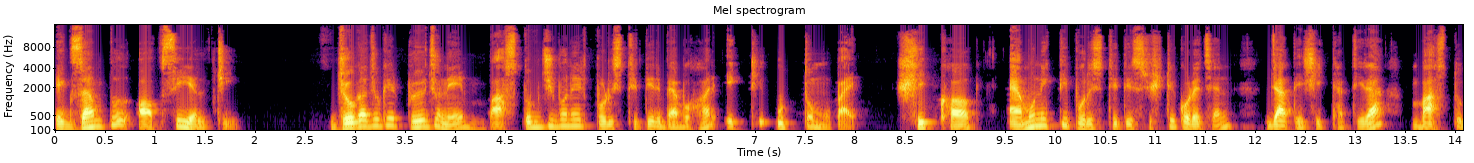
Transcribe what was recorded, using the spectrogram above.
এক্সাম্পল অফ সিএলটি যোগাযোগের প্রয়োজনে বাস্তব জীবনের পরিস্থিতির ব্যবহার একটি উত্তম উপায়। শিক্ষক এমন একটি পরিস্থিতি সৃষ্টি করেছেন যাতে শিক্ষার্থীরা বাস্তব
